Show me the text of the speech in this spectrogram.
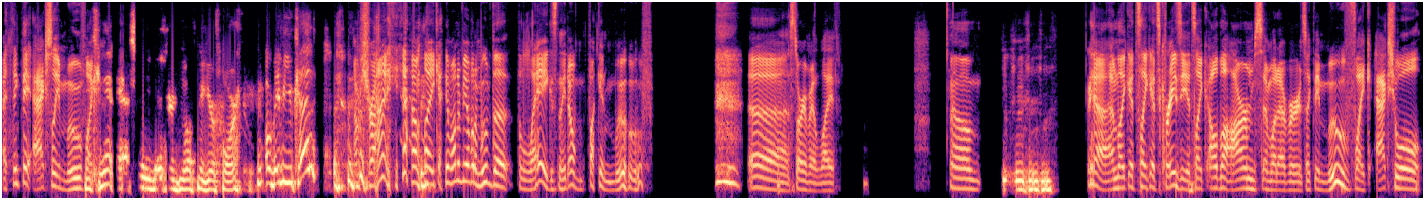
I think they actually move. You Like, can't actually make her do a figure four, or maybe you can. I'm trying. I'm like, I want to be able to move the the legs, and they don't fucking move. Uh, story of my life. Um, yeah, I'm like, it's like it's crazy. It's like all the arms and whatever. It's like they move like actual.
